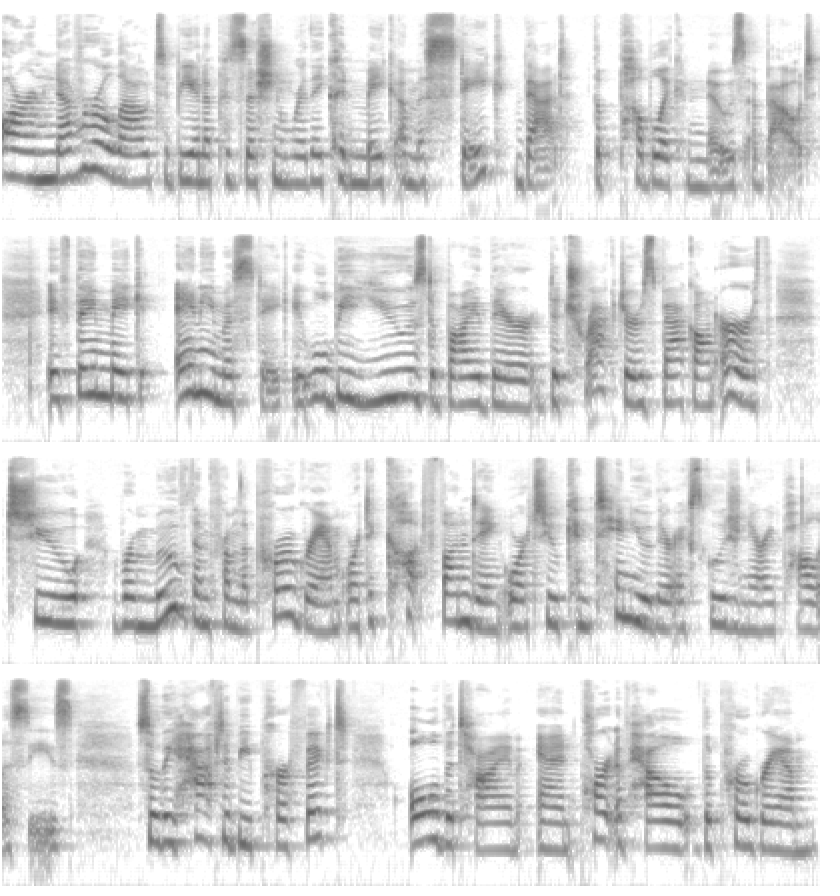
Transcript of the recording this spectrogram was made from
are never allowed to be in a position where they could make a mistake that the public knows about. If they make any mistake, it will be used by their detractors back on Earth to remove them from the program or to cut funding or to continue their exclusionary policies. So they have to be perfect all the time and part of how the program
